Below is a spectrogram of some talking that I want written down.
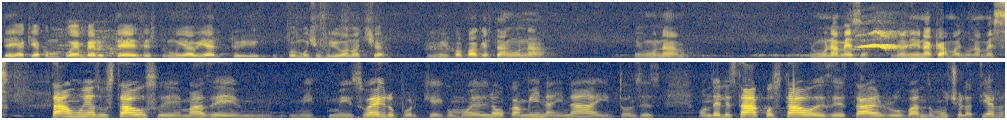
de aquí como pueden ver ustedes, esto es muy abierto y, fue mucho frío anoche. Y mi papá que está en una, en una, en una mesa, no es ni una cama, es una mesa. Estaban muy asustados, eh, más de mi, mi, suegro, porque como él no camina ni nada, y entonces donde él estaba acostado se estaba derrumbando mucho la tierra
